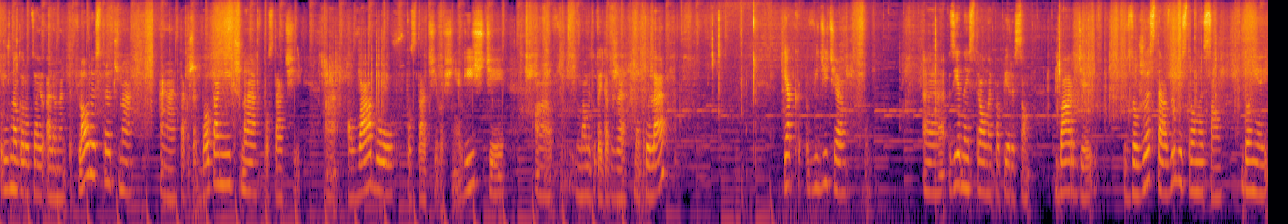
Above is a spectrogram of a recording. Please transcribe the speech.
różnego rodzaju elementy florystyczne, a także botaniczne w postaci e, owadów, w postaci właśnie liści. A, Mamy tutaj także motyle. Jak widzicie, e, z jednej strony papiery są bardziej wzorzyste, a z drugiej strony są do niej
